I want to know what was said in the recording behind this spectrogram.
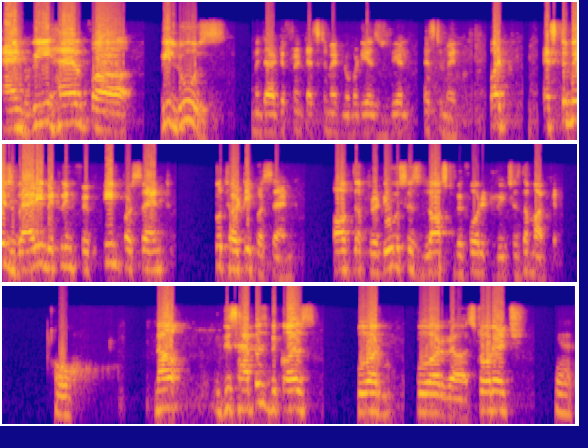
And we have, uh, we lose. I mean, there are different estimates, nobody has real estimate, but estimates vary between 15% to 30% of the produce is lost before it reaches the market. Oh. Now, this happens because poor, poor uh, storage, Yes.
